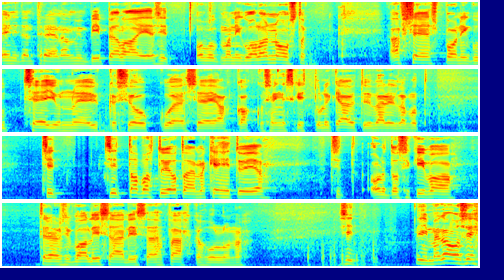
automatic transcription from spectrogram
eniten treenaavimpia pelaajia. Ja sit lopulta mä niinku aloin nousta FC Espoo niinku C-junnujen ykkösjoukkueeseen ja kakkosengiskin tuli käytyä välillä, mutta sit, sit tapahtui jotain ja mä kehityin ja sit oli tosi kivaa. Treenasin vaan lisää ja lisää pähkähulluna. Sitten viime kausi,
